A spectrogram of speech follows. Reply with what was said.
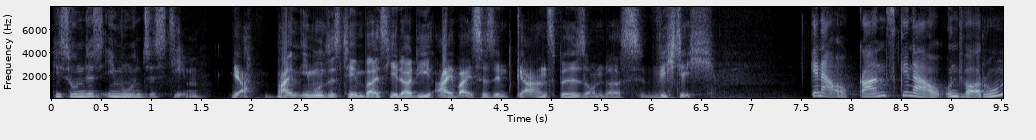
gesundes Immunsystem. Ja, beim Immunsystem weiß jeder, die Eiweiße sind ganz besonders wichtig. Genau, ganz genau. Und warum?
